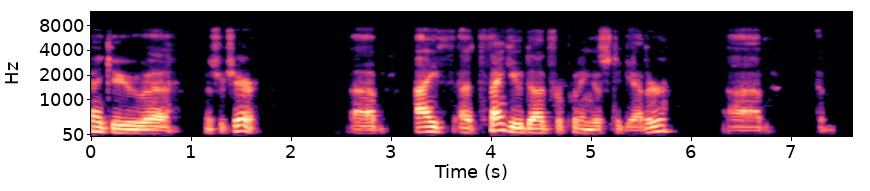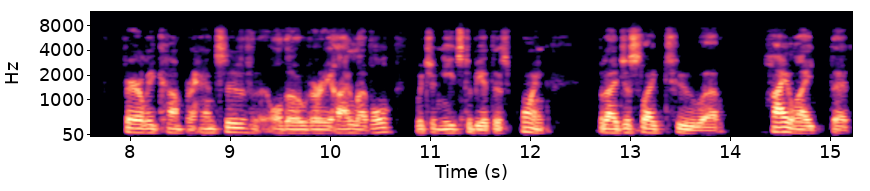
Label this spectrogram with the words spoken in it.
Thank you, uh, Mr. Chair. Uh, I, th- uh, thank you, Doug, for putting this together. Um, Fairly comprehensive, although very high level, which it needs to be at this point. But I'd just like to uh, highlight that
